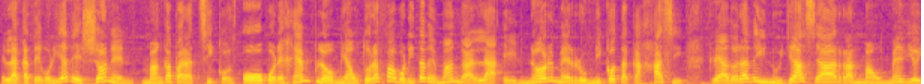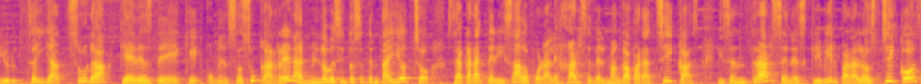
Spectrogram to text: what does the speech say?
en la categoría de shonen, manga para chicos, o por ejemplo, mi autora favorita de manga, la enorme Rumiko Takahashi, creadora de Inuyasha, Ranma un medio y Yatsura, que desde que comenzó su carrera en 1978 se ha caracterizado por alejarse del manga para chicas y centrarse en escribir para los chicos,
